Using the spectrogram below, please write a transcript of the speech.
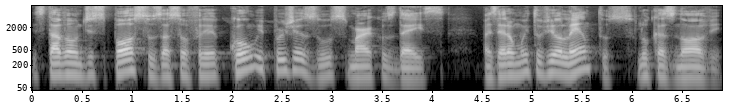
estavam dispostos a sofrer com e por Jesus, Marcos 10, mas eram muito violentos, Lucas 9.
